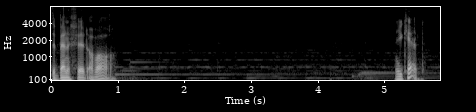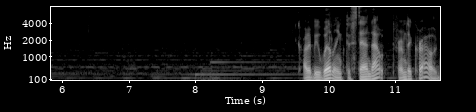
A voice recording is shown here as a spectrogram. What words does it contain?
the benefit of all? You can't. Got to be willing to stand out from the crowd.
